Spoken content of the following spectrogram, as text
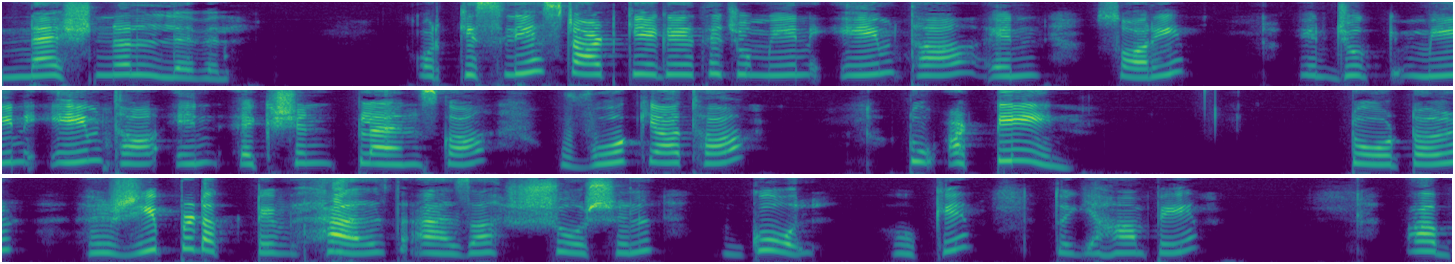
नेशनल लेवल और किस लिए स्टार्ट किए गए थे? जो मेन एम था इन सॉरी जो मेन एम था इन एक्शन प्लान्स का, वो क्या था? To attain total reproductive health as a social goal okay तो यहाँ पे अब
